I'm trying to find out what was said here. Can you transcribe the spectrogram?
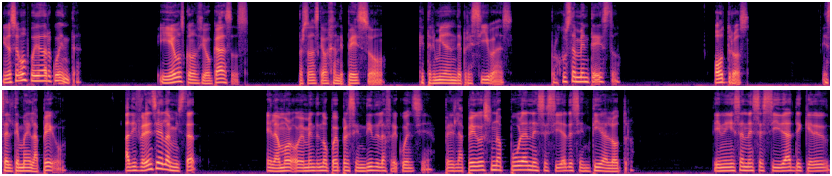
Y nos hemos podido dar cuenta. Y hemos conocido casos. Personas que bajan de peso, que terminan depresivas, por justamente esto. Otros. Está el tema del apego. A diferencia de la amistad, el amor obviamente no puede prescindir de la frecuencia, pero el apego es una pura necesidad de sentir al otro. Tienen esa necesidad de querer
